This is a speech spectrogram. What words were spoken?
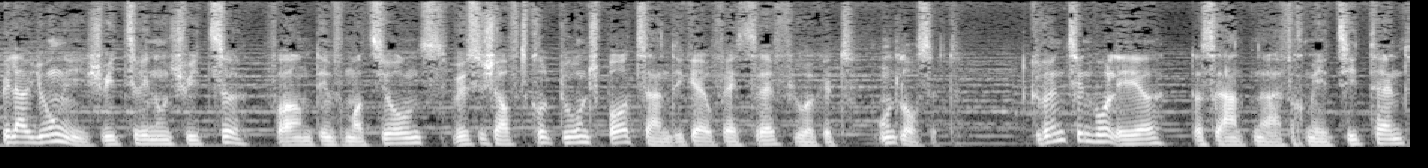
weil auch junge Schweizerinnen und Schweizer vor allem die Informations-, Wissenschafts-, Kultur- und Sportsendungen auf SRF schauen und hören. Die Gründe sind wohl eher, dass Rentner einfach mehr Zeit haben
